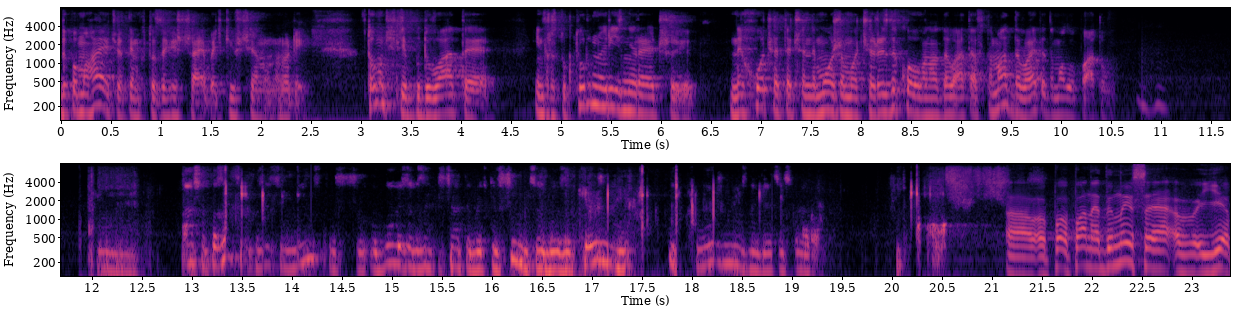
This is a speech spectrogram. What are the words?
допомагаючи тим, хто захищає батьківщину на нулі, в тому числі будувати інфраструктурно різні речі. Не хочете чи не можемо, чи ризиковано давати автомат, давайте дамо лопату. Наша позиція, позиція міністру, що обов'язок захищати батьківщину це обов'язок кожного, і кожному знайдеться своя роля. Пане Денисе, є,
